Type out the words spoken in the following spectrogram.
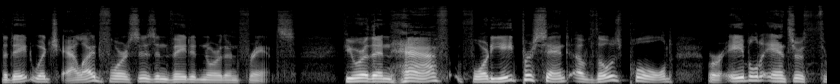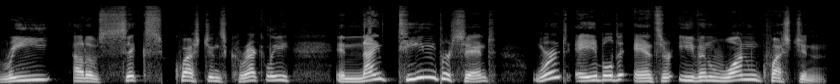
the date which Allied forces invaded northern France. Fewer than half, 48% of those polled, were able to answer three out of six questions correctly, and 19% weren't able to answer even one question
